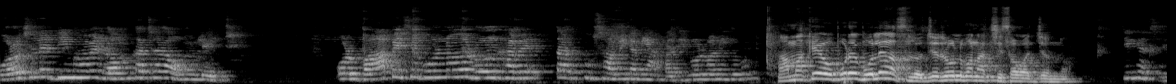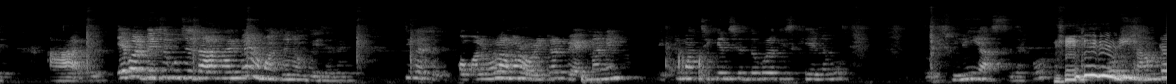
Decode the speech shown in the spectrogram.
বড় ছেলের ডিম হবে লঙ্কা ছাড়া অমলেট ওর বাপ এসে বলল রোল খাবে। তার খুব স্বাভাবিক আমি আটা দিয়ে রোল বানিয়ে দেবো। আমাকে ওপরে বলে আসলো যে রোল বানাচ্ছি সবার জন্য। ঠিক আছে। আর এবার বেঁচে বুঝে দা থাকবে আমার জন্য হয়ে যাবে। ঠিক আছে কপাল ভালো আমার অডিটার প্যাগনা নেই একটু মা চিকেন সেদ্ধ করে দিস খেয়ে নেব। শুনেই আসছে দেখো। ওই নামটা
